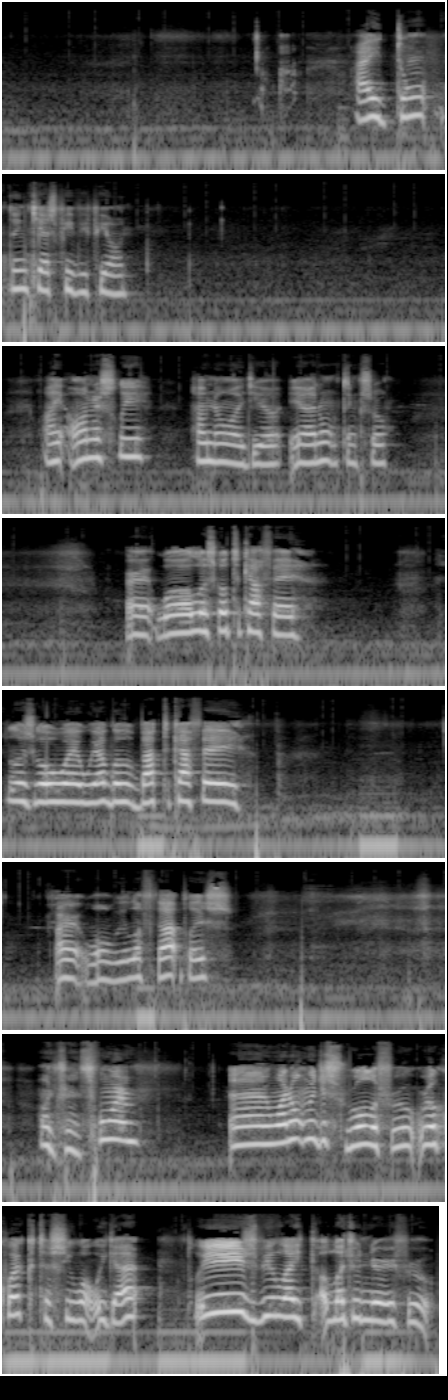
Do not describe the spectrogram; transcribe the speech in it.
I don't think he has PvP on. I honestly have no idea. Yeah, I don't think so. Alright, well, let's go to cafe. Let's go away. We have to go back to cafe. Alright, well, we left that place. On transform. And why don't we just roll a fruit real quick to see what we get? Please be like a legendary fruit.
